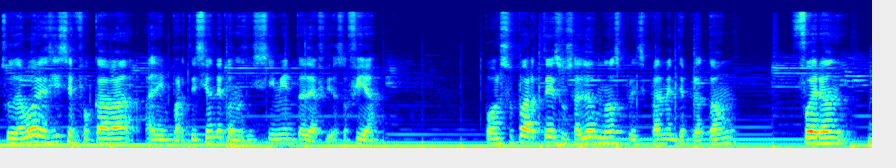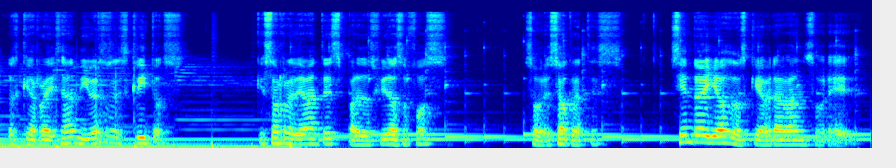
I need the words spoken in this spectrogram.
Su labor en sí se enfocaba a la impartición de conocimiento de la filosofía. Por su parte, sus alumnos, principalmente Platón, fueron los que realizaron diversos escritos que son relevantes para los filósofos sobre Sócrates siendo ellos los que hablaban sobre él.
